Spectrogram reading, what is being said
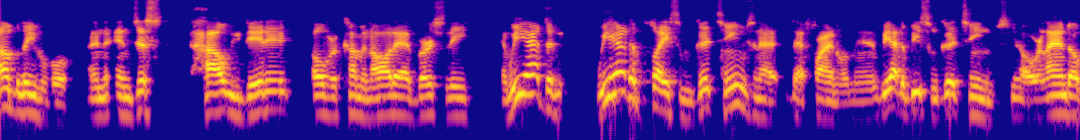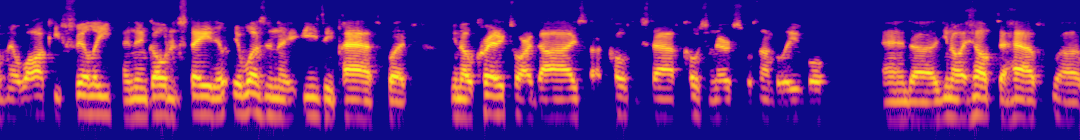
unbelievable. And and just how we did it, overcoming all that adversity. And we had to we had to play some good teams in that that final, man. We had to beat some good teams, you know, Orlando, Milwaukee, Philly, and then Golden State. It, it wasn't an easy path, but you know, credit to our guys, our coaching staff, Coach Nurse was unbelievable and uh, you know it helped to have uh,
